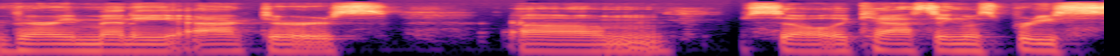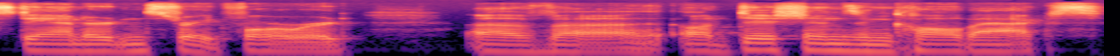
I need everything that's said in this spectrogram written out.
very many actors. Um, so the casting was pretty standard and straightforward of uh, auditions and callbacks.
